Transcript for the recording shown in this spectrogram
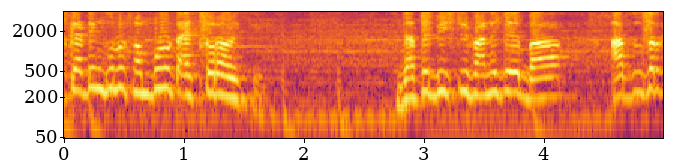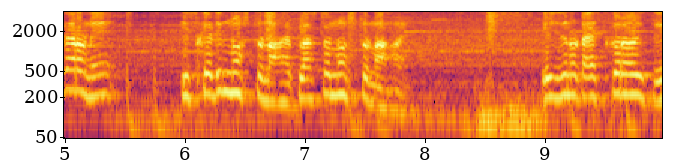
স্কার্টিংগুলো সম্পূর্ণ টাইস করা হয়েছে। যাতে বৃষ্টির পানিতে বা আর্দ্রতার কারণে স্কার্টিং নষ্ট না হয়, প্লাস্টার নষ্ট না হয়। এই জন্য টাইস করা হয়েছে।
